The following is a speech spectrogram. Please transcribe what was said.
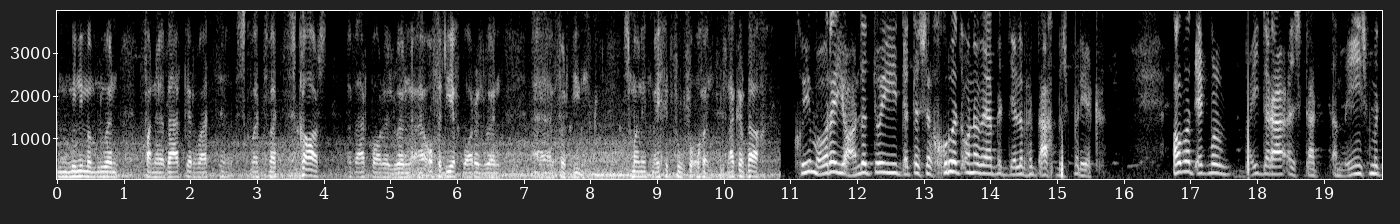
minimumloon van 'n werker wat wat wat skaars 'n werkbare loon uh, of 'n leefbare loon uh, verdien. Dis maar net my gevoel vanoggend. Lekker dag. Goeiemôre Johan de Tooi. Dit is 'n groot onderwerp wat julle vandag bespreek. Al wat ek wil bydra is dat 'n mens moet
